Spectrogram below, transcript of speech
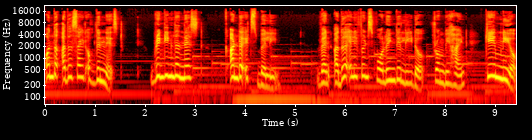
on the other side of the nest, bringing the nest under its belly. When other elephants following the leader from behind came near,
